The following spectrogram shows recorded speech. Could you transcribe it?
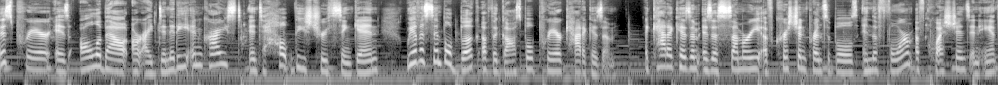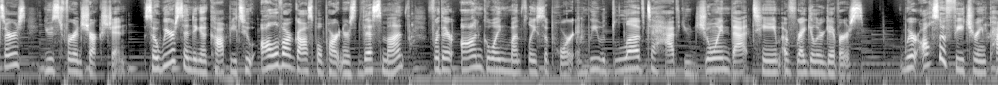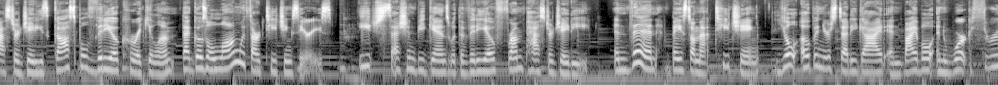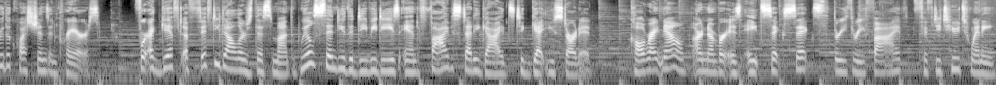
This prayer is all about our identity in Christ, and to help these truths sink in, we have a simple book of the Gospel Prayer Catechism. A catechism is a summary of Christian principles in the form of questions and answers used for instruction. So, we're sending a copy to all of our gospel partners this month for their ongoing monthly support, and we would love to have you join that team of regular givers. We're also featuring Pastor JD's gospel video curriculum that goes along with our teaching series. Each session begins with a video from Pastor JD. And then, based on that teaching, you'll open your study guide and Bible and work through the questions and prayers. For a gift of $50 this month, we'll send you the DVDs and five study guides to get you started. Call right now. Our number is 866 335 5220.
